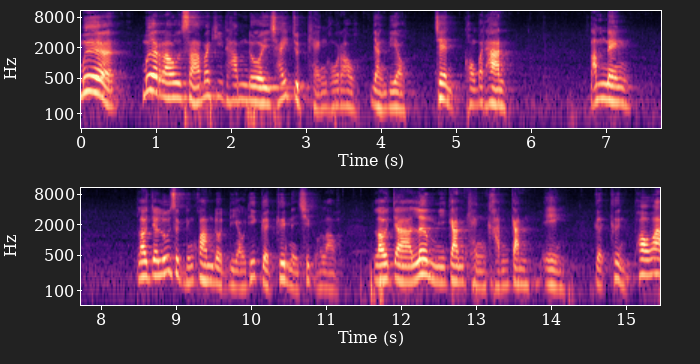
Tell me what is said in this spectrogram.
เมื่อเมื่อเราสามัคคีทำโดยใช้จุดแข็งของเราอย่างเดียว เช่นของประธานตำแหน่ง เราจะรู้สึกถึงความโดดเดี่ยวที่เกิดขึ้นในชีวิตของเรา เราจะเริ่มมีการแข่งขันกันเองเกิดขึ้น เพราะว่า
